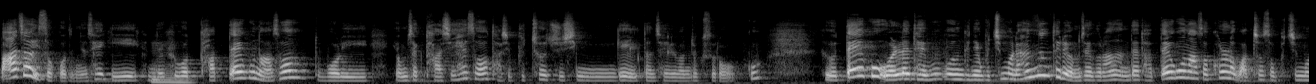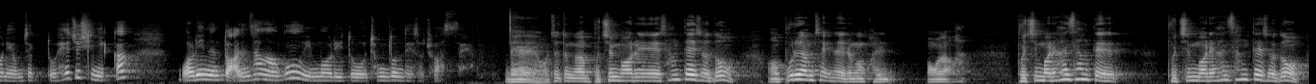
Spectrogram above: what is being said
빠져 있었거든요, 색이. 근데 음. 그거 다 떼고 나서 또 머리 염색 다시 해서 다시 붙여주신 게 일단 제일 만족스러웠고 그리고 떼고 원래 대부분 그냥 붙임머리 한 상태로 염색을 하는데 다 떼고 나서 컬러 맞춰서 붙임머리 염색도 해주시니까 머리는 또 안 상하고 윗머리도 정돈돼서 좋았어요. 네, 어쨌든 간 붙임머리 상태에서도 어, 뿌리 염색이나 이런 건 관, 어, 하- 붙임머리 한 상태 붙임머리 한 상태에서도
